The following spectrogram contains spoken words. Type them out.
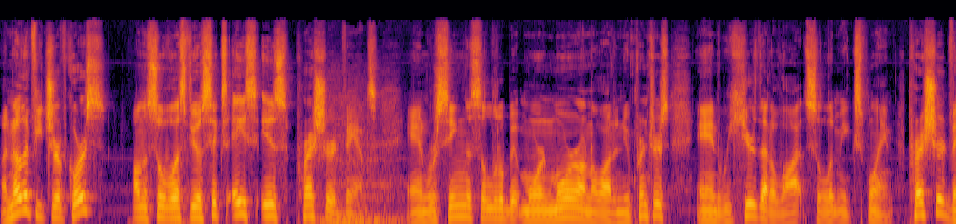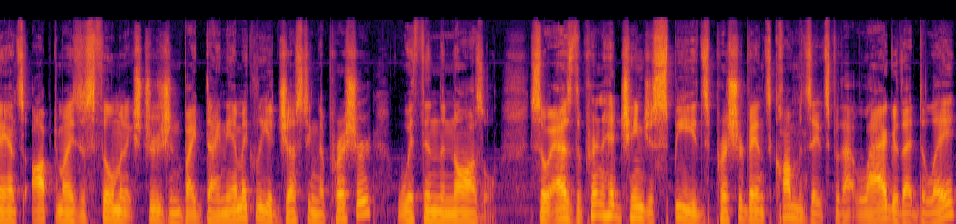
Another feature, of course, on the Sovol SV06 Ace is pressure advance, and we're seeing this a little bit more and more on a lot of new printers, and we hear that a lot, so let me explain. Pressure advance optimizes filament extrusion by dynamically adjusting the pressure within the nozzle. So as the print head changes speeds, pressure advance compensates for that lag or that delay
